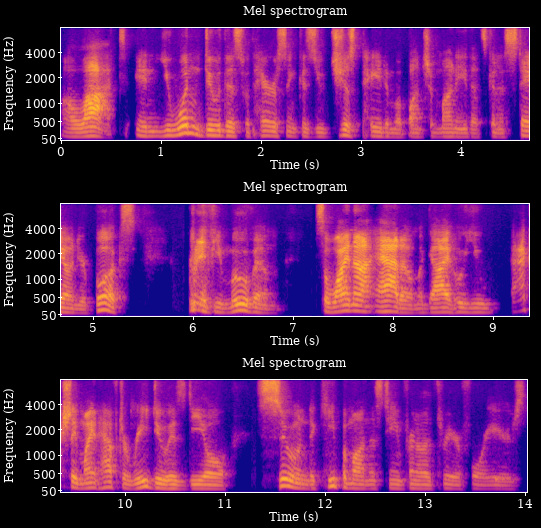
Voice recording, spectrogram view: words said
a lot? And you wouldn't do this with Harrison because you just paid him a bunch of money that's going to stay on your books if you move him So why not Adam, a guy who you actually might have to redo his deal soon to keep him on this team for another three or four years?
